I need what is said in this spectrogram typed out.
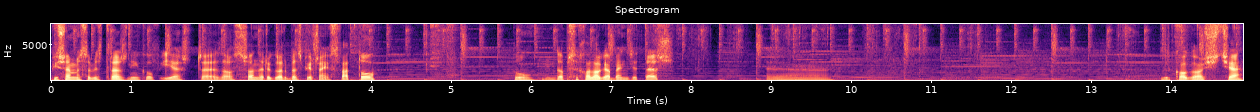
piszemy sobie strażników i jeszcze zaostrzony rygor bezpieczeństwa tu. Tu do psychologa będzie też. Yy... Tylko goście.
